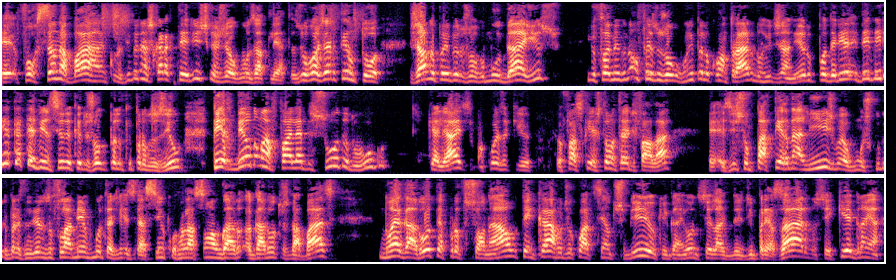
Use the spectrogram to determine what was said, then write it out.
é, forçando a barra, inclusive nas características de alguns atletas. O Rogério tentou, já no primeiro jogo, mudar isso, e o Flamengo não fez um jogo ruim, pelo contrário, no Rio de Janeiro, poderia, deveria até ter vencido aquele jogo pelo que produziu, perdeu numa falha absurda do Hugo, que, aliás, uma coisa que eu faço questão até de falar, é, existe um paternalismo em alguns clubes brasileiros, o Flamengo muitas vezes é assim, com relação a garotos da base, não é garoto, é profissional, tem carro de 400 mil, que ganhou, não sei lá, de empresário, não sei o quê, ganha,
